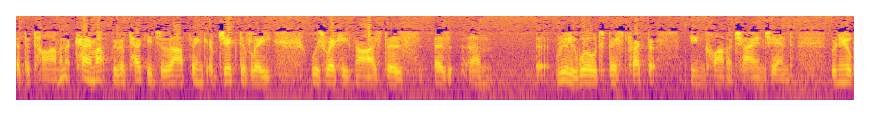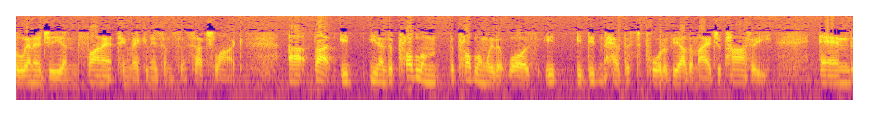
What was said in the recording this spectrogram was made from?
at the time, and it came up with a package that I think objectively was recognised as as um, uh, really world's best practice in climate change and renewable energy and financing mechanisms and such like. Uh, but it, you know, the problem the problem with it was it it didn't have the support of the other major party, and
